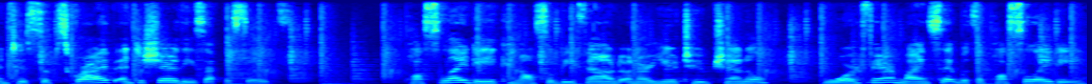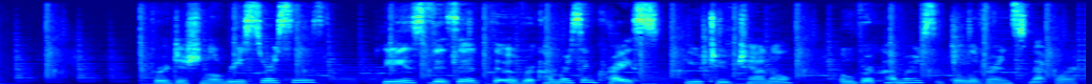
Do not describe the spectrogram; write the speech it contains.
and to subscribe and to share these episodes. Apostle ID can also be found on our YouTube channel, Warfare Mindset with Apostle ID. For additional resources, please visit the Overcomers in Christ YouTube channel, Overcomers Deliverance Network.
